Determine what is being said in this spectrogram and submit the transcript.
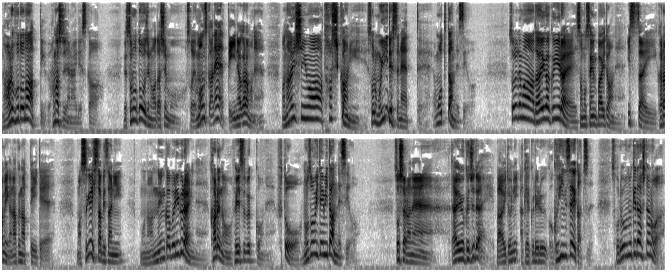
なるほどなっていう話じゃないですか。で、その当時の私も、そういうもんすかね？って言いながらもね、まあ、内心は確かに、それもいいですねって思ってたんですよ。それでまあ、大学以来、その先輩とはね、一切絡みがなくなっていて、まあ、すげえ久々に、もう何年かぶりぐらいにね、彼の Facebook をね、ふと覗いてみたんですよ。そしたらね、大学時代、バイトに明け暮れる極貧生活。それを抜け出したのは、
